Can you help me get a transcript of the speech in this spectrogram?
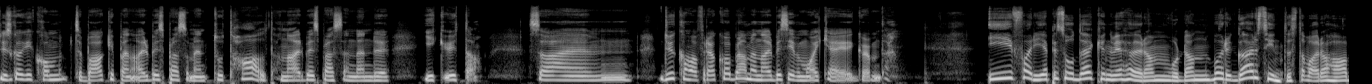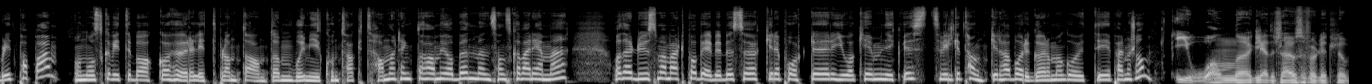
Du skal ikke komme tilbake på en arbeidsplass som er en totalt annen arbeidsplass enn den du gikk ut av. Så um, du kan være frakobla, men arbeidsgiver må ikke glemme det. I forrige episode kunne vi høre om hvordan Borgar syntes det var å ha blitt pappa, og nå skal vi tilbake og høre litt blant annet om hvor mye kontakt han har tenkt å ha med jobben mens han skal være hjemme. Og det er du som har vært på babybesøk, reporter Joakim Nyquist. Hvilke tanker har Borgar om å gå ut i permisjon? Jo, han eh, gleder seg jo selvfølgelig til å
